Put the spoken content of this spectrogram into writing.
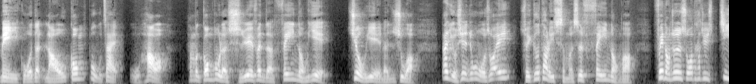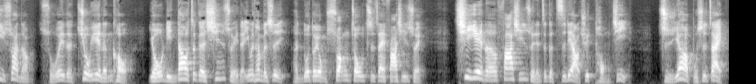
美国的劳工部在五号哦，他们公布了十月份的非农业就业人数哦。那有些人就问我说：“诶，水哥，到底什么是非农哦？非农就是说他去计算呢，所谓的就业人口有领到这个薪水的，因为他们是很多都用双周制在发薪水。企业呢发薪水的这个资料去统计，只要不是在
